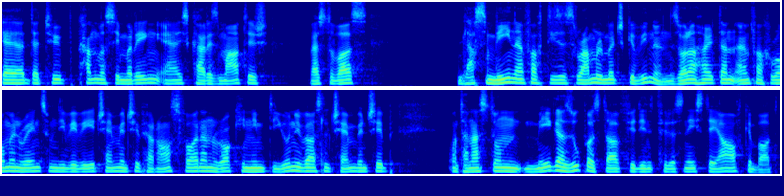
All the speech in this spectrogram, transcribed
der, der Typ kann was im Ring, er ist charismatisch, weißt du was, lassen wir ihn einfach dieses Rumble-Match gewinnen. Soll er halt dann einfach Roman Reigns um die WWE Championship herausfordern, Rocky nimmt die Universal Championship und dann hast du einen mega Superstar für, den, für das nächste Jahr aufgebaut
